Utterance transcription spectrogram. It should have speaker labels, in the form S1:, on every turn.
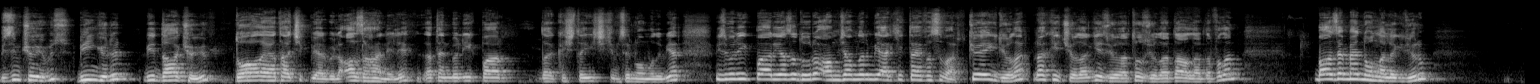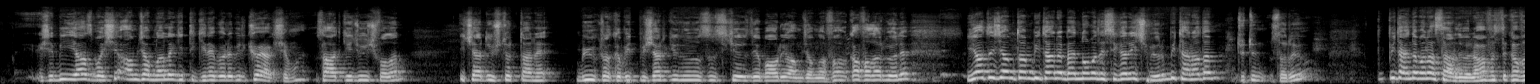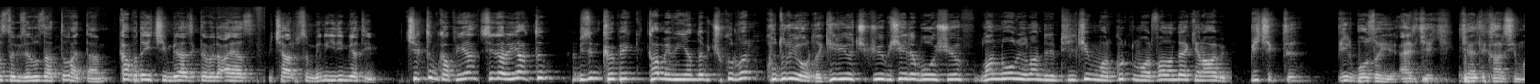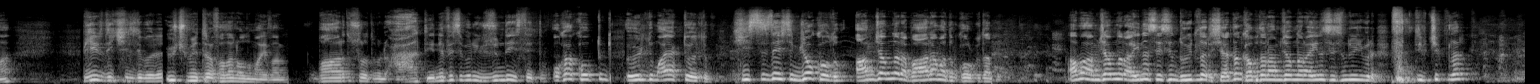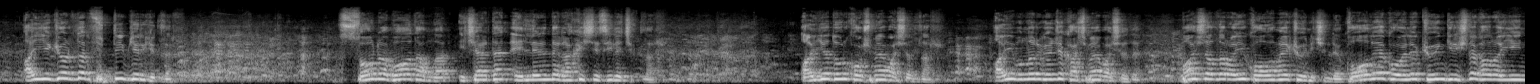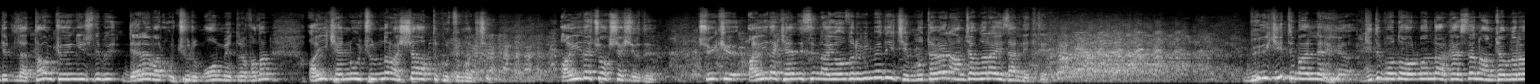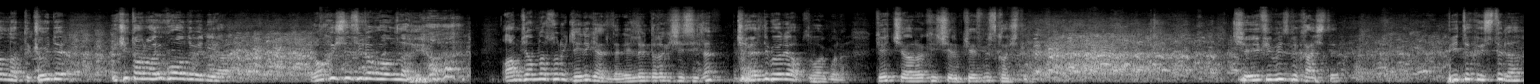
S1: Bizim köyümüz Bingöl'ün bir dağ köyü. Doğal hayata açık bir yer böyle az haneli. Zaten böyle ilkbaharda kışta hiç kimsenin olmadığı bir yer. Biz böyle ilkbahar yaza doğru amcamların bir erkek tayfası var. Köye gidiyorlar. Rakı içiyorlar, geziyorlar, tozuyorlar dağlarda falan. Bazen ben de onlarla gidiyorum. İşte bir yaz başı amcamlarla gittik yine böyle bir köy akşamı. Saat gece 3 falan. İçeride 3-4 tane büyük rakı bitmiş. Herkes nasıl sikeriz diye bağırıyor amcamlar falan. Kafalar böyle. Yatacağım tam bir tane ben normalde sigara içmiyorum. Bir tane adam tütün sarıyor. Bir tane de bana sardı böyle. Kafası da, kafası da güzel uzattı. Hatta kapıda içeyim birazcık da böyle ayaz bir çarpsın beni gideyim yatayım. Çıktım kapıya sigarayı yaktım. Bizim köpek tam evin yanında bir çukur var. Kuduruyor orada. Giriyor çıkıyor bir şeyle boğuşuyor. Lan ne oluyor lan dedim. Tilki mi var kurt mu var falan derken abi bir çıktı. Bir bozayı erkek geldi karşıma. Bir dikildi böyle 3 metre falan oğlum hayvan. Bağırdı suratım böyle ha diye nefesi böyle yüzümde hissettim. O kadar korktum ki öldüm ayakta öldüm. Hissizleştim yok oldum. Amcamlara bağıramadım korkudan. Ama amcamlar ayının sesini duydular içeriden. Kapıdan amcamlar ayının sesini duyunca böyle fıt deyip çıktılar. Ayıyı gördüler fıt deyip geri girdiler. Sonra bu adamlar içeriden ellerinde rakı şişesiyle çıktılar. Ayıya doğru koşmaya başladılar. Ayı bunları görünce kaçmaya başladı. Başladılar ayıyı kovalamaya köyün içinde. Kovalaya kovalaya köyün girişine kadar ayıyı indirdiler. Tam köyün girişinde bir dere var uçurum 10 metre falan. Ayı kendini uçurumdan aşağı attı kurtulmak için. Ayı da çok şaşırdı. Çünkü ayı da kendisinin ayı olduğunu bilmediği için muhtemelen amcamları ayı zannetti. Büyük ihtimalle gidip o da ormanda arkadaşlarına amcamları anlattı. Köyde iki tane ayı kovaladı beni ya. Rakı şişesiyle kovaladılar ya. Amcamlar sonra geri geldiler ellerinde rakı şişesiyle. Geldi böyle yaptı bak bana. Geç ya rakı içelim keyfimiz kaçtı. Keyfimiz mi kaçtı? Bir tık üstü lan.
